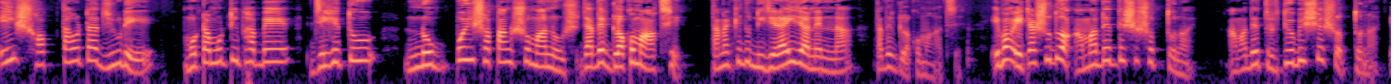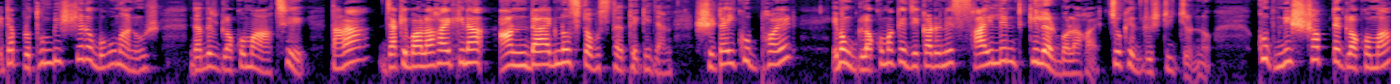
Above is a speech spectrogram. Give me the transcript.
এই সপ্তাহটা জুড়ে মোটামুটিভাবে যেহেতু নব্বই শতাংশ মানুষ যাদের গ্লকোমা আছে, তারা কিন্তু নিজেরাই জানেন না তাদের গ্লকোমা আছে। এবং এটা শুধু আমাদের দেশে সত্য নয় আমাদের তৃতীয় বিশ্বের সত্য নয়। এটা প্রথম বিশ্বেরও বহু মানুষ যাদের গ্লকোমা আছে, তারা যাকে বলা হয় কিনা আনডায়াগনোসড অবস্থায় থেকে যান, সেটাই খুব ভয়ের এবং গ্লকোমাকে যে কারণে সাইলেন্ট কিলার বলা হয় চোখের দৃষ্টির জন্য। খুব নিঃশব্দে গ্লকোমা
